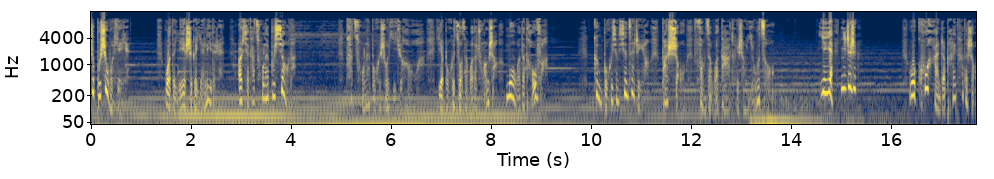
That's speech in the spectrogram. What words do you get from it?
这不是我爷爷，我的爷爷是个严厉的人，而且他从来不笑的。他从来不会说一句好话，也不会坐在我的床上摸我的头发，更不会像现在这样把手放在我大腿上游走。爷爷，你这是！我哭喊着拍他的手，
